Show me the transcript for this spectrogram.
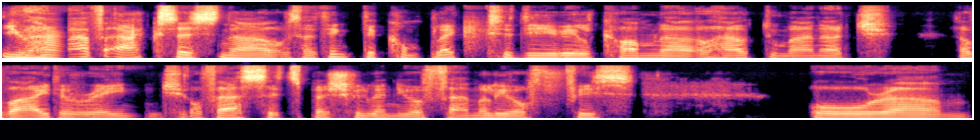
you have access now. So I think the complexity will come now how to manage a wider range of assets, especially when you're a family office or um,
